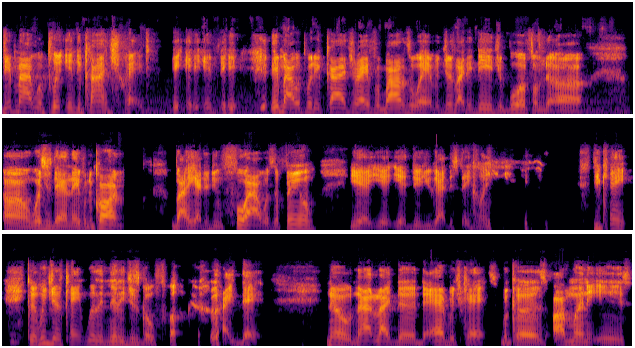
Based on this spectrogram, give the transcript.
they might well put in the contract. if they, might well put in contract for models or whatever, just like they did your boy from the uh, uh, what's his damn name for the card. But he had to do four hours of film. Yeah, yeah, yeah, dude, you got to stay clean. you can't, cause we just can't willy nilly just go fuck like that. No, not like the the average cats, because our money is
